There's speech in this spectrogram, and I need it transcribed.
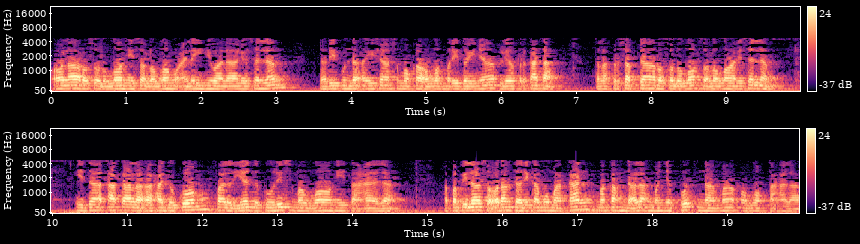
qala Rasulullah sallallahu alaihi wa alihi wasallam dari Bunda Aisyah semoga Allah meridainya beliau berkata telah bersabda Rasulullah sallallahu alaihi wasallam Idza akala ahadukum falyadhkur ismallahi ta'ala. Apabila seorang dari kamu makan, maka hendaklah menyebut nama Allah taala.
